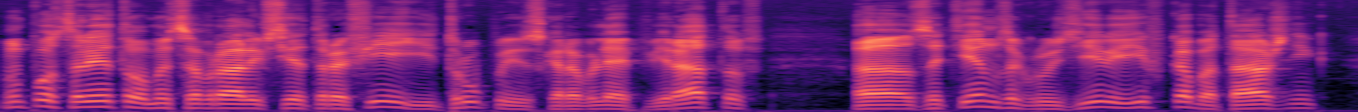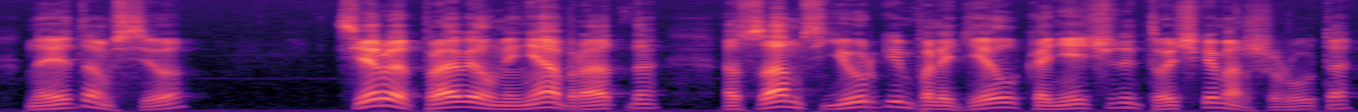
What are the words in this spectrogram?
Ну, после этого мы собрали все трофеи и трупы из корабля пиратов, а затем загрузили их в каботажник. На этом все. Серый отправил меня обратно, а сам с Юрким полетел к конечной точке маршрута.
